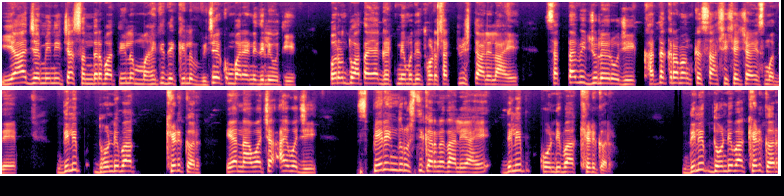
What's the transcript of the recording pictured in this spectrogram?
या जमिनीच्या संदर्भातील माहिती देखील विजय कुंभार यांनी दिली होती. परंतु आता या घटनेमध्ये थोडासा ट्विस्ट आलेला आहे. सत्तावीस जुलै रोजी खातं क्रमांक सहाशे शेहेचाळीसमध्ये दिलीप धोंडीबा खेडकर या नावाच्या ऐवजी स्पेलिंग दुरुस्ती करण्यात आली आहे. दिलीप कोंडीबा खेडकर. दिलीप धोंडीबा खेडकर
